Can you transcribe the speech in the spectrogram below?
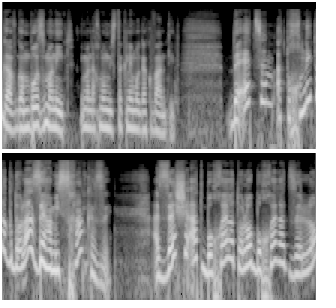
אגב גם בו זמנית, אם אנחנו מסתכלים רגע קוונטית. בעצם התוכנית הגדולה זה המשחק הזה. אז זה שאת בוחרת או לא בוחרת, זה לא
